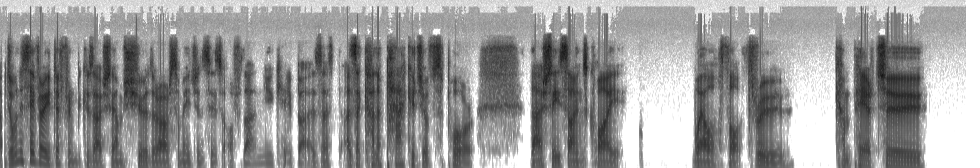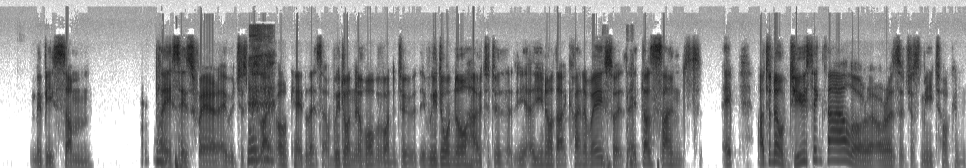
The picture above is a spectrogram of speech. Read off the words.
I don't want to say very different because actually I'm sure there are some agencies that offer that in the UK, but as a as a kind of package of support, that actually sounds quite well thought through compared to maybe some places where it would just be like, okay, let's we don't know what we want to do, we don't know how to do that, you know that kind of way. So it, it does sound. It, I don't know. Do you think that, Al, or or is it just me talking?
